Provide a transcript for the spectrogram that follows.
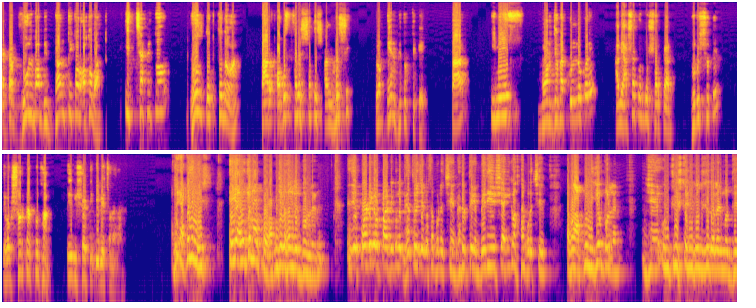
একটা ভুল বা বিভ্রান্তিকর অথবা ইচ্ছাকৃত ভুল তথ্য দেওয়া তার অবস্থানের সাথে সাংঘর্ষিক এবং এর ভিতর থেকে তার ইমেজ মর্যাদা ক্ষুণ্ণ করে। আমি আশা করব সরকার ভবিষ্যতে এবং সরকার প্রধান এই বিষয়টি বিবেচনা রাখবে। জিনিস, এই আলোচনার পর আপনি যে কথাগুলি বললেন যে পলিটিক্যাল পার্টিগুলো ভেতরে যে কথা বলেছে, ভেতর থেকে বেরিয়ে এসে একই কথা বলেছে, এবং আপনি নিজেও বললেন যে উনত্রিশটা নিবন্ধিত দলের মধ্যে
